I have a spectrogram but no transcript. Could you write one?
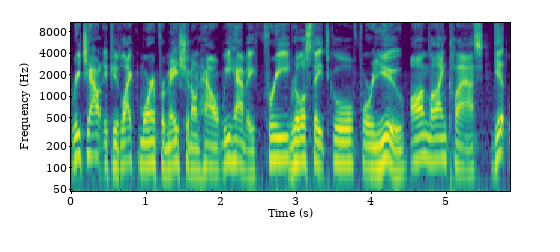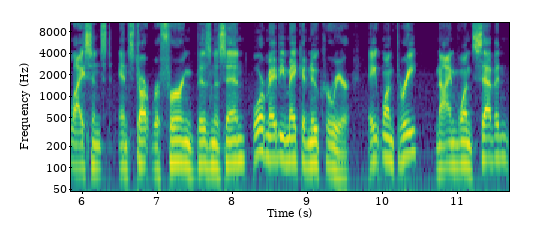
Reach out if you'd like more information on how we have a free real estate school for you, online class, get licensed, and start referring business in, or maybe make a new career. 813 917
